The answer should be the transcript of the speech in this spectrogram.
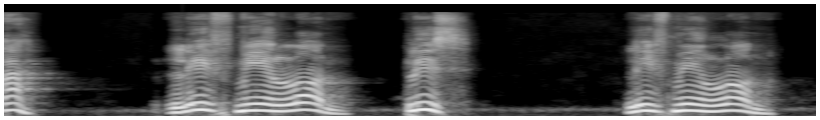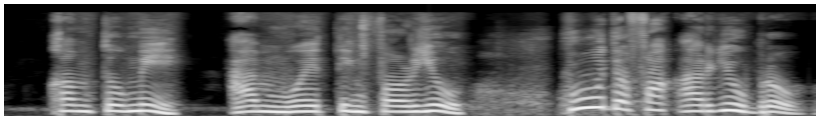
Ah, leave me alone. Please, leave me alone. Come to me. I'm waiting for you. Who the fuck are you, bro?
